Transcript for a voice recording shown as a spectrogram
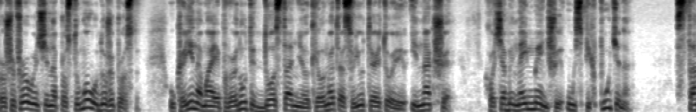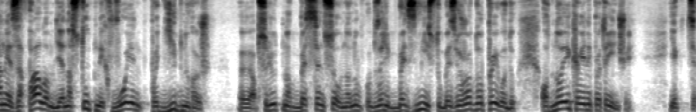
Розшифровуючи на просту мову, дуже просто: Україна має повернути до останнього кілометра свою територію. Інакше, хоча б найменший успіх Путіна стане запалом для наступних воєн подібного ж. е, Абсолютно безсенсовно, ну взагалі без змісту, без жодного приводу одної країни проти іншої. Як це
